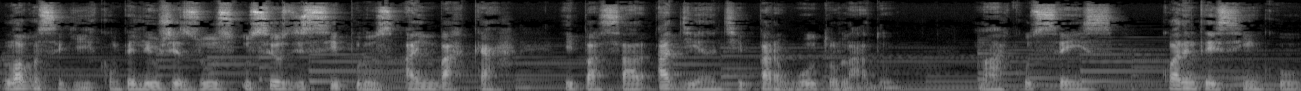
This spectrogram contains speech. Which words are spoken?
Logo a seguir, compeliu Jesus os seus discípulos a embarcar e passar adiante para o outro lado. Marcos 6, 45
